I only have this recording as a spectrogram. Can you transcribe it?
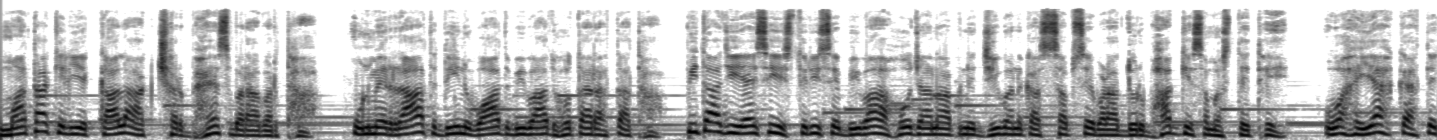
माता के लिए काला अक्षर भैंस बराबर था। उनमें रात दिन वाद विवाद होता रहता था। पिताजी ऐसी स्त्री से विवाह हो जाना अपने जीवन का सबसे बड़ा दुर्भाग्य समझते थे। वह यह कहते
